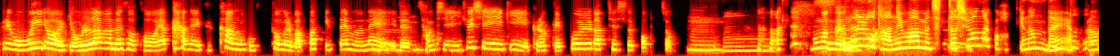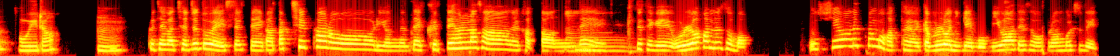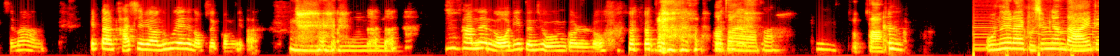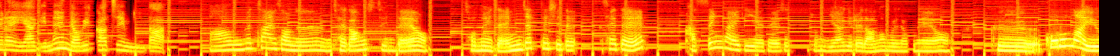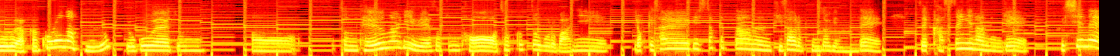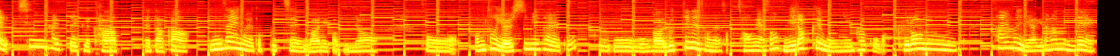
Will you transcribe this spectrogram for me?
그리고 오히려 이렇게 올라가면서 더 약간의 극한 고통을 맛봤기 때문에 음. 이제 잠시 휴식이 그렇게 꿀 같을 수가 없죠. 음, 음, 뭔가 뭐- 그늘로 다니고 하면 진짜 음. 시원할 것 같긴 한데, 약간 오히려. 음. 그 제가 제주도에 있을 때가 딱 7, 8월이었는데 그때 한라산을 갔다 왔는데 음. 그때 되게 올라가면서 막 시원했던 것 같아요. 그러니까 물론 이게 뭐 미화돼서 그런 걸 수도 있지만 일단 가시면 후회는 없을 겁니다. 음. 산은 어디든 좋은 걸로. 맞아요, 맞아. 좋다. 오늘의 90년대 아이들의 이야기는 여기까지입니다. 다음 회차에서는 제가 호스트인데요. 저는 이제 MZ 시대, 세대의 갓생 살기에 대해서 좀 이야기를 나눠보려고 해요. 그 코로나 이후로 약간 코로나 블루? 요거에 좀, 어, 좀 대응하기 위해서 좀 더 적극적으로 많이 이렇게 살기 시작했다는 기사를 본 적이 있는데, 이제 갓생이라는 게 그 신의, 신할 때 그 God에다가 인생을 덧붙인 말이거든요. 그래서 엄청 열심히 살고 그리고 뭔가 루틴을 정해서, 정해서 miracle morning하고 막 그런 삶을 이야기를 하는데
